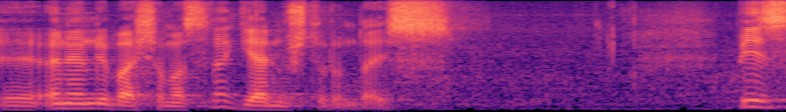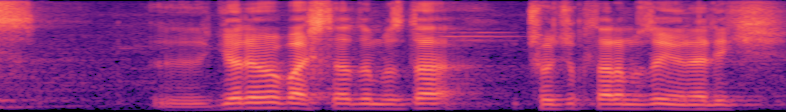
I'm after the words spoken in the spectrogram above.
e, önemli başlamasına gelmiş durumdayız. Biz e, göreve başladığımızda çocuklarımıza yönelik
